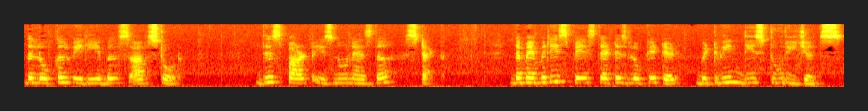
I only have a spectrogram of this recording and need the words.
the local variables are stored. This part is known as the stack. The memory space that is located between these two regions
